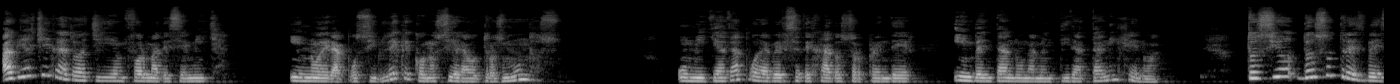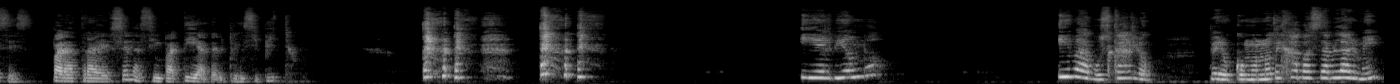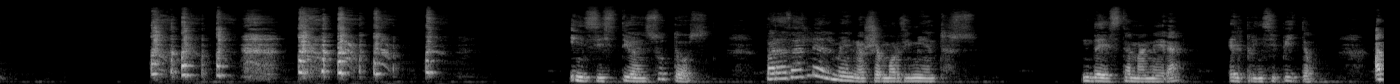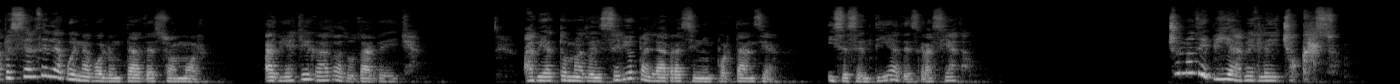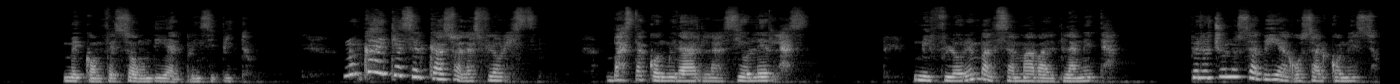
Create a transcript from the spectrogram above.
Había llegado allí en forma de semilla, y no era posible que conociera otros mundos. Humillada por haberse dejado sorprender inventando una mentira tan ingenua, tosió dos o tres veces para atraerse la simpatía del principito. ¿Y el biombo? Iba a buscarlo, pero como no dejabas de hablarme... insistió en su tos para darle al menos remordimientos. De esta manera, el principito, a pesar de la buena voluntad de su amor, había llegado a dudar de ella. Había tomado en serio palabras sin importancia y se sentía desgraciado. Yo no debía haberle hecho caso, me confesó un día el principito. Nunca hay que hacer caso a las flores. Basta con mirarlas y olerlas. Mi flor embalsamaba el planeta, pero yo no sabía gozar con eso.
